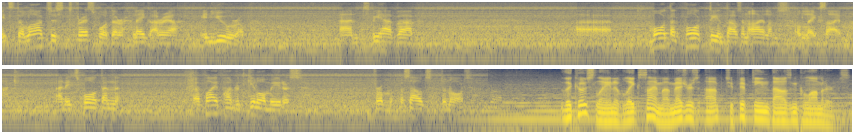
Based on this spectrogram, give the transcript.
It's the largest freshwater lake area in Europe, and we have uh, uh, more than 14,000 islands on Lake Saimaa, and it's more than uh, 500 kilometers from south to north. The coastline of Lake Saimaa measures up to 15,000 kilometers.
